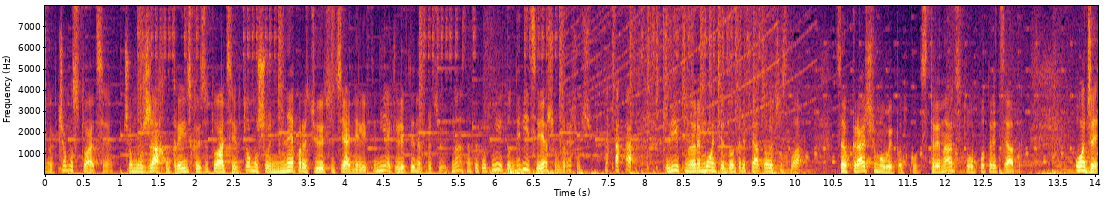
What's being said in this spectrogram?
в чому ситуація? В чому жах української ситуації? В тому, що не працюють соціальні ліфти. Ніякі ліфти не працюють. У нас, наприклад, ліфт, дивіться, я що брешу. Ліфт на ремонті до 30 числа. Це в кращому випадку з 13 по 30. Отже,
